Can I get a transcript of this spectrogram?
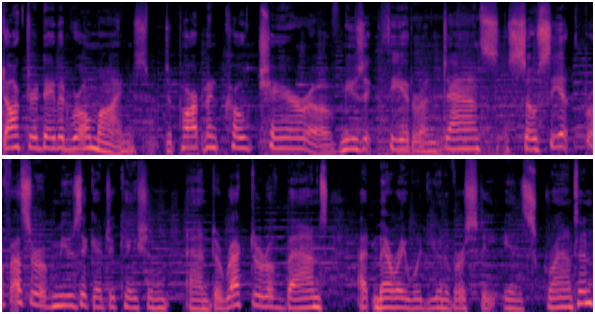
Dr. David Romines, Department Co Chair of Music, Theater, and Dance, Associate Professor of Music Education, and Director of Bands at Marywood University in Scranton.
